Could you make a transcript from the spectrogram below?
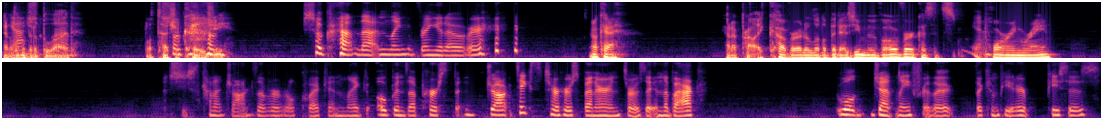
Got a Yeah, little bit of she'll grab- blood, a little touch of she'll grab- Koji. She'll grab that and like bring it over. Okay, gotta probably cover it a little bit as you move over because it's Yeah. pouring rain. She just kind of jogs over real quick and like opens up her spin jog takes it to her spinner and throws it in the back well gently for the the computer pieces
